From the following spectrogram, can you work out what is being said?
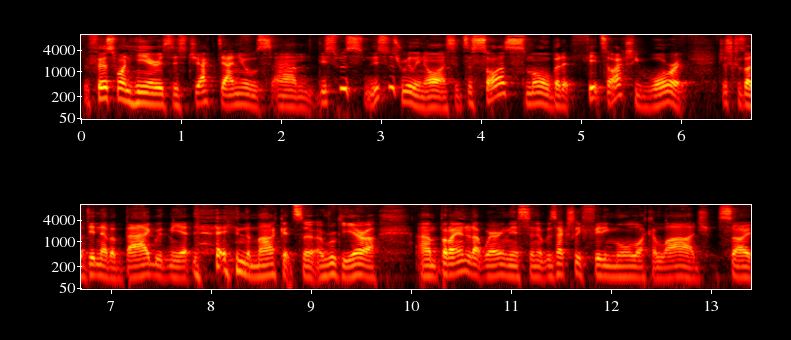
The first one here is this Jack Daniels. Um, this was this was really nice. It's a size small, but it fits. I actually wore it just because I didn't have a bag with me at, in the market, so a rookie error. Um, but I ended up wearing this, and it was actually fitting more like a large. So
